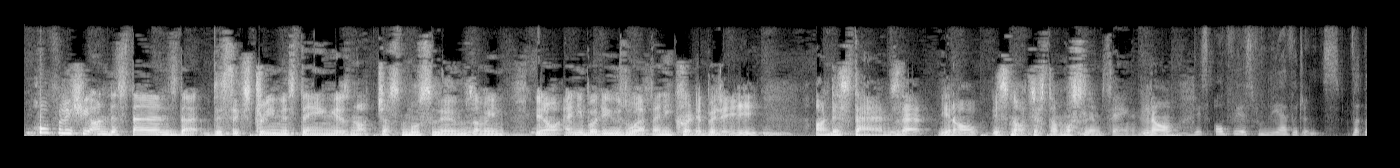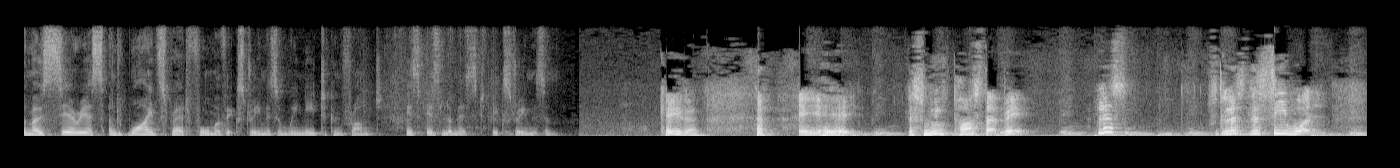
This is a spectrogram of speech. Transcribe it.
hopefully she understands that this extremist thing is not just Muslims. I mean, you know, anybody who's worth any credibility understands that, you know, it's not just a Muslim thing, you know. It's obvious from the evidence that the most serious and widespread form of extremism we need to confront is Islamist extremism. Okay then. hey, hey, hey. Let's move past that bit. Let's let's let's see what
